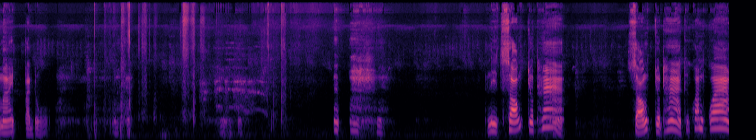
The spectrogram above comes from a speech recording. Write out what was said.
ไม้ประดู่นะคะ อันนี้สองจุดห้าสองจุดห้าคือความกว้าง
